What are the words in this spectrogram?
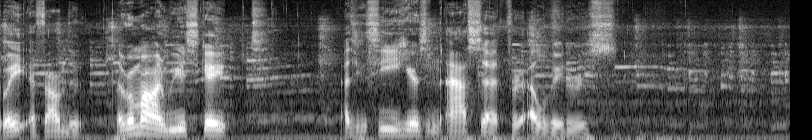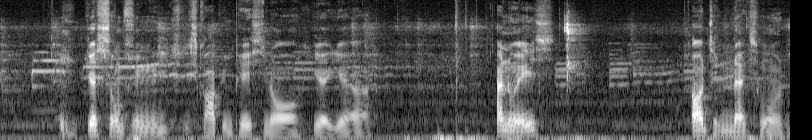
Wait, I found it. Never mind, we escaped. As you can see, here's an asset for the elevators. just something you can just copy and paste and all. Yeah, yeah. Anyways, on to the next one.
